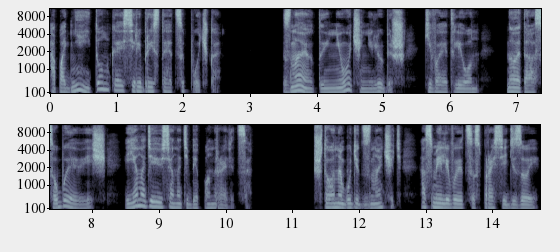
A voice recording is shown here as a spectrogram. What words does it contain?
а под ней тонкая серебристая цепочка. «Знаю, ты не очень любишь», — кивает Леон, «но это особая вещь, и я надеюсь, она тебе понравится». «Что она будет значить?» — осмеливается спросить Зои.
